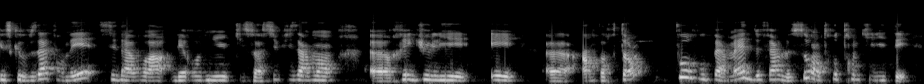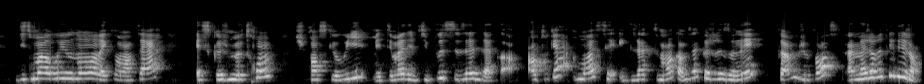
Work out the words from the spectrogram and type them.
que ce que vous attendez, c'est d'avoir des revenus qui soient suffisamment euh, réguliers et euh, importants pour vous permettre de faire le saut en trop de tranquillité. Dites-moi oui ou non dans les commentaires. Est-ce que je me trompe? Je pense que oui. Mettez-moi des petits pouces si vous êtes d'accord. En tout cas, moi, c'est exactement comme ça que je raisonnais, comme je pense la majorité des gens.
